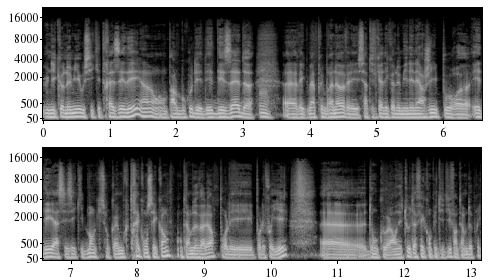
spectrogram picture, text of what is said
une économie aussi qui est très aidée. Hein. On parle beaucoup des, des, des aides mmh. avec ma prime rénov et les certificats d'économie d'énergie pour aider à ces équipements qui sont quand même très conséquents en termes de valeur pour les pour les foyers. donc voilà, on est tout à fait compétitif en termes de prix.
